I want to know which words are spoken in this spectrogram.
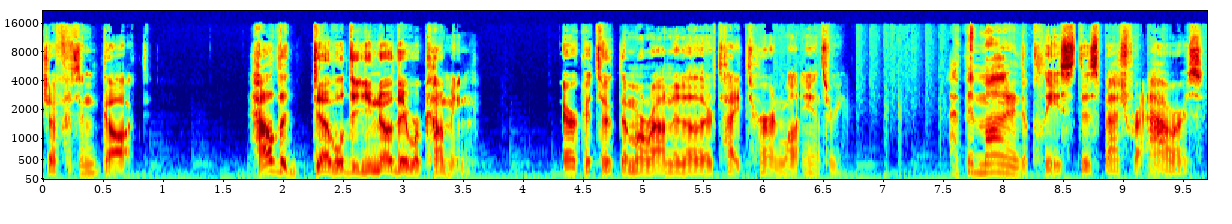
Jefferson gawked. How the devil did you know they were coming? Erica took them around another tight turn while answering. I've been monitoring the police dispatch for hours.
